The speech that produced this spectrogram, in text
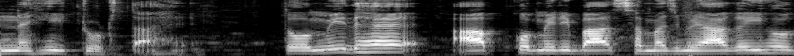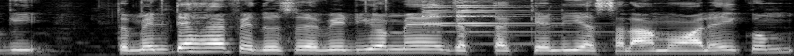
नहीं टूटता है। तो उम्मीद है आपको मेरी बात समझ में आ गई होगी। तो मिलते हैं फिर दूसरे वीडियो में। जब तक के लिए अस्सलाम वालेकुम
